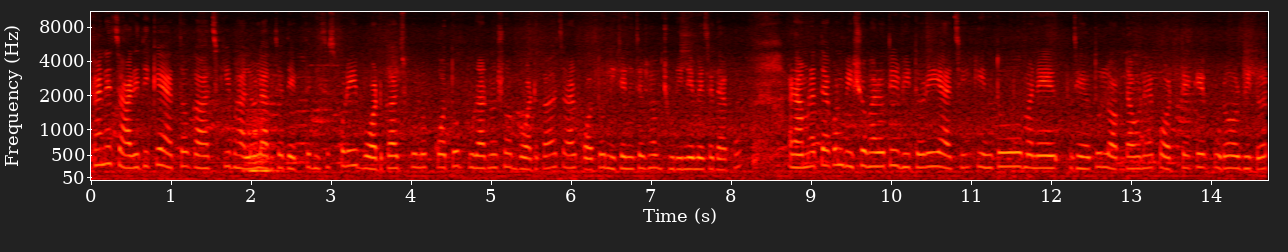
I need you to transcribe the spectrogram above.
এখানে চারিদিকে এত গাছ, কি ভালো লাগছে দেখতে। বিশেষ করে এই বট গাছগুলো কত পুরানো সব বট গাছ আর কত নিচে নিচে সব ঝুড়ি নেমেছে, দেখো। আর আমরা তো এখন বিশ্বভারতীর ভিতরেই আছি, কিন্তু মানে যেহেতু লকডাউনের পর থেকে পুরো ওর ভিতরে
